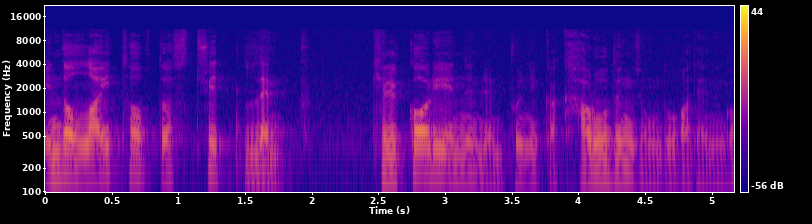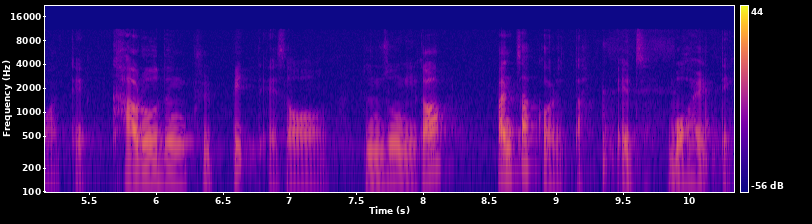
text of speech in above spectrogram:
In the light of the street lamp. 길거리에 있는 램프니까 가로등 정도가 되는 것 같아. 가로등 불빛에서 눈송이가 반짝거렸다. as 뭐할 때?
